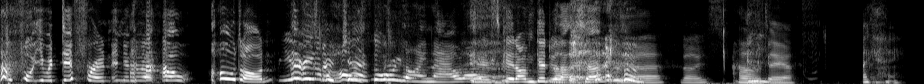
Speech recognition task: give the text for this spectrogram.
I thought you were different, and you're going to like, well, hold on. there is The no whole storyline now. Like, Yeah, it's good. I'm good with that, sir. yeah, nice. Oh dear. Okay.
